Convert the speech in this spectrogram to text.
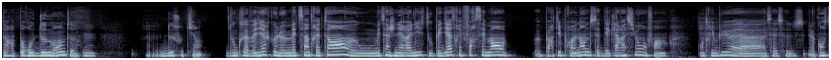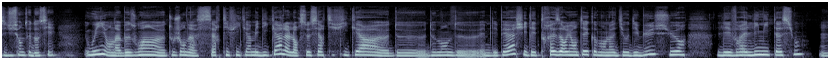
par rapport aux demandes mm. de soutien. Donc ça veut dire que le médecin traitant ou médecin généraliste ou pédiatre est forcément partie prenante de cette déclaration, enfin contribue à la constitution de ce dossier. Oui, on a besoin euh, toujours d'un certificat médical. Alors ce certificat euh, de demande de MDPH, il est très orienté, comme on l'a dit au début, sur les vraies limitations mmh.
